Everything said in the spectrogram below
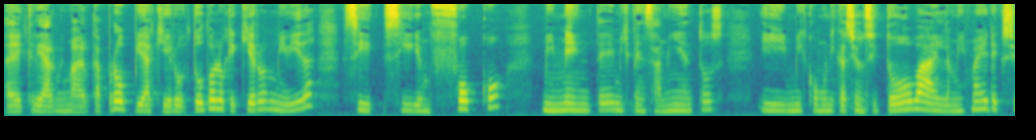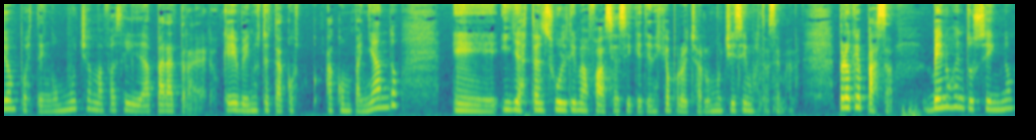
eh, crear mi marca propia, quiero todo lo que quiero en mi vida. Si, si enfoco mi mente, mis pensamientos y mi comunicación, si todo va en la misma dirección, pues tengo mucha más facilidad para atraer, ¿ok? Venus te está acompañando eh, y ya está en su última fase, así que tienes que aprovecharlo muchísimo esta semana. Pero ¿qué pasa? Venus en tu signo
